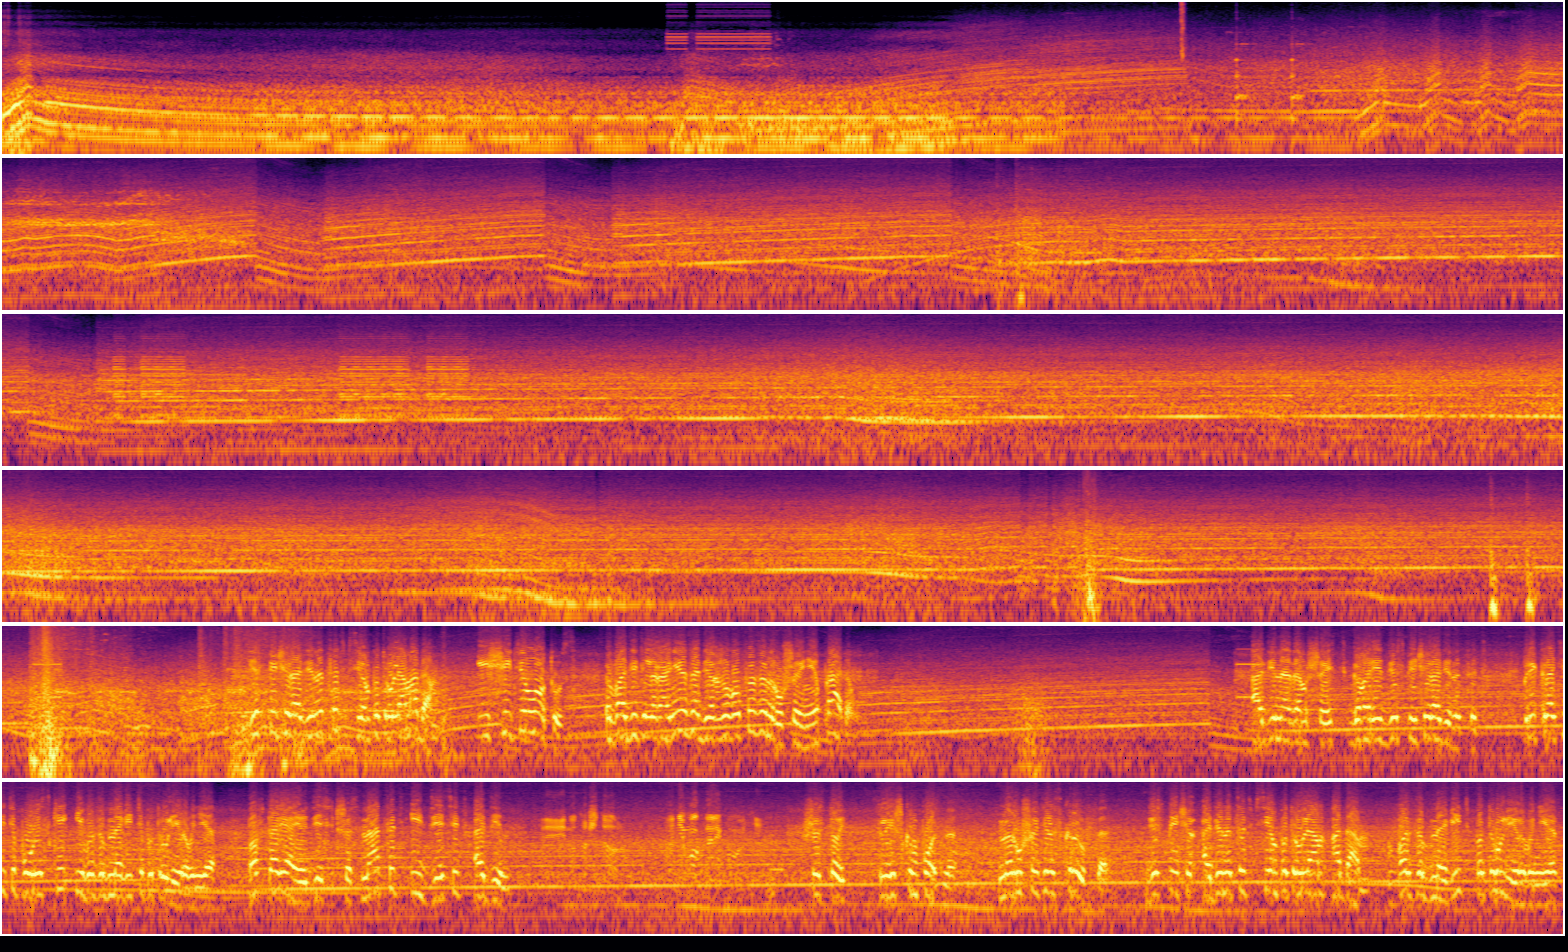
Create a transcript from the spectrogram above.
Yeah. Диспетчер 11 всем патрулям Адам. Ищите Lotus. Водитель ранее задерживался за нарушение правил. 1 Адам 6, говорит диспетчер 11. Прекратите поиски и возобновите патрулирование. Повторяю, 10-16 и 10-1. Эй, ну ты что? Он не мог далеко уйти. Шестой. Слишком поздно. Нарушитель скрылся. Диспетчер 11 всем патрулям Адам. Возобновить патрулирование.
